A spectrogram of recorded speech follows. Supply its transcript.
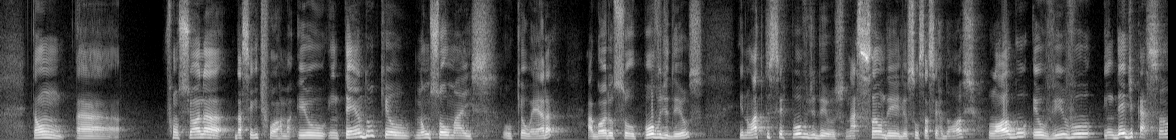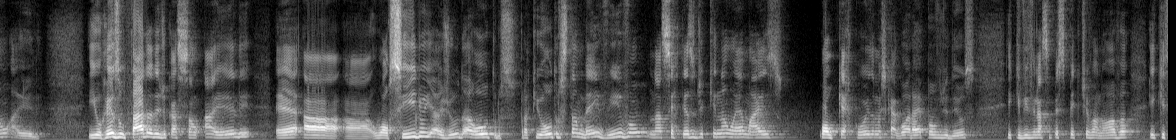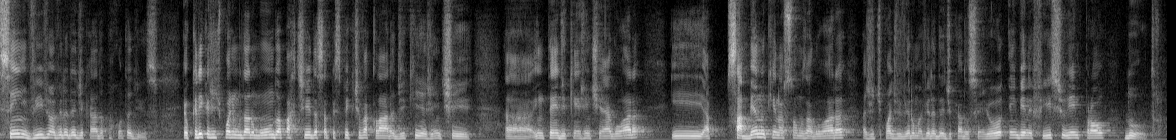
Então, ah, funciona da seguinte forma: eu entendo que eu não sou mais o que eu era, agora eu sou o povo de Deus e no ato de ser povo de Deus, nação dele, eu sou sacerdócio, logo eu vivo em dedicação a ele. E o resultado da dedicação a ele é a, a, o auxílio e ajuda a outros, para que outros também vivam na certeza de que não é mais qualquer coisa, mas que agora é povo de Deus e que vive nessa perspectiva nova e que sim vive uma vida dedicada por conta disso. Eu creio que a gente pode mudar o mundo a partir dessa perspectiva clara de que a gente uh, entende quem a gente é agora e, uh, sabendo quem nós somos agora, a gente pode viver uma vida dedicada ao Senhor em benefício e em prol do outro.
